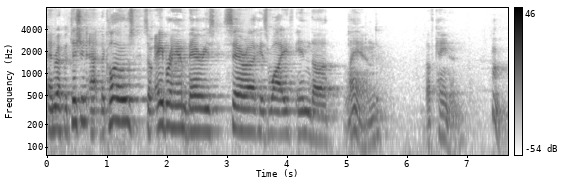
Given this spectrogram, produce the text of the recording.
and repetition at the close. So Abraham buries Sarah, his wife, in the land of Canaan. Hmm.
